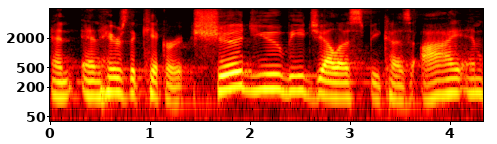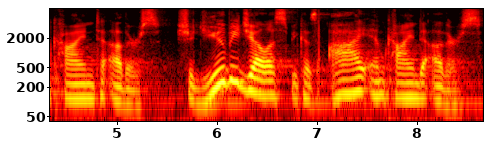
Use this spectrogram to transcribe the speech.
And, and here's the kicker Should you be jealous because I am kind to others? Should you be jealous because I am kind to others?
